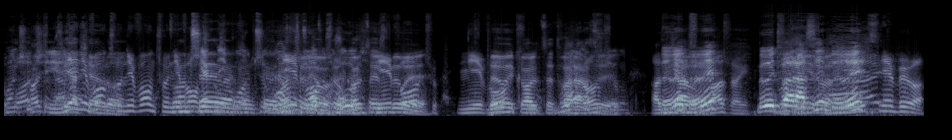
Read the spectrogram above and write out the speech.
Włączył czy Nie, nie? nie włączył, nie włączył, nie włączył. Nie włączył, włączyłem. Nie włączył. włączył, Kolce już nie były. włączył, nie Były włączył. kolce dwa razy. Włączył. A Były, uważaj. Były dwa razy, Były. były. Nic nie było.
